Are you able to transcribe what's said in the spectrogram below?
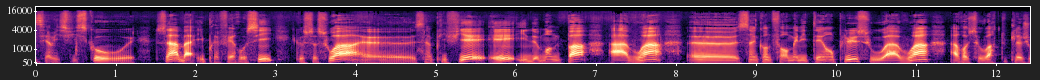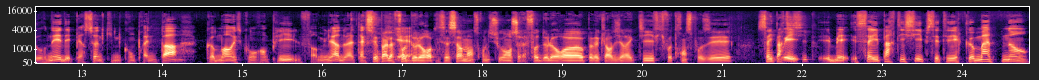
services fiscaux et tout ça, bah, ils préfèrent aussi que ce soit simplifié et ils ne demandent pas à avoir 50 formalités en plus ou à avoir à recevoir toute la journée des personnes qui ne comprennent pas comment est-ce qu'on remplit le formulaire de la taxe. C'est pas la faute de l'Europe nécessairement. Ce qu'on dit souvent, c'est la faute de l'Europe avec leurs directives qu'il faut transposer. Ça y participe Oui, mais ça y participe. C'est-à-dire que maintenant,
